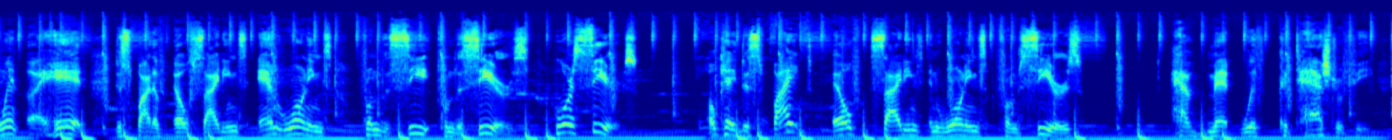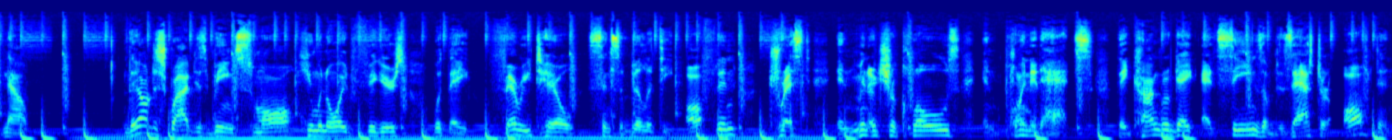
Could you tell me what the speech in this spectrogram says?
went ahead despite of elf sightings and warnings from the sea from the seers. Who are seers? Okay, despite elf sightings and warnings from seers have met with catastrophe. Now, they are described as being small humanoid figures with a fairy tale sensibility, often dressed in miniature clothes and pointed hats. They congregate at scenes of disaster, often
